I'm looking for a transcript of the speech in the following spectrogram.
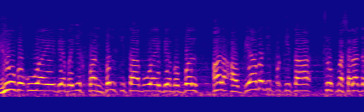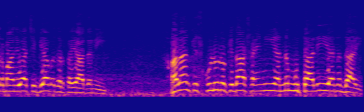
یو به ووایی بیا به ایغ فن بل کتاب ووایی بیا به بل اړه او بیا به دی په کتاب څوک مسئله در باندې واچی بیا به درته یاده نه حالانکه سکولونو کې دا شای نه یا نه مطالعه یا نه دای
